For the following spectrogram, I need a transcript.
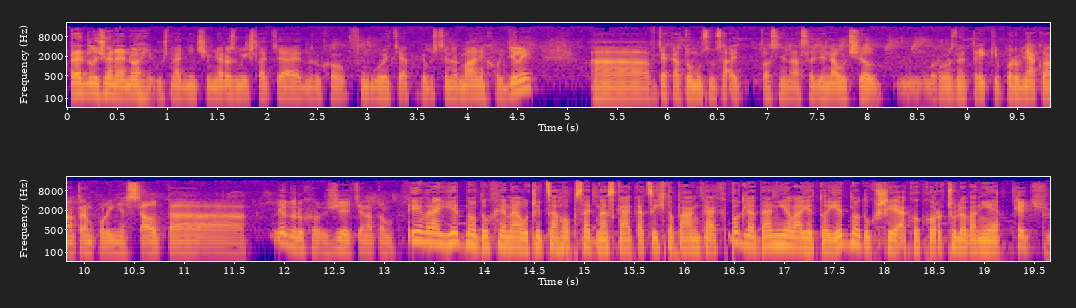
predlžené nohy. Už nad ničím nerozmýšľate a jednoducho fungujete, ako keby ste normálne chodili. A vďaka tomu som sa aj vlastne následne naučil rôzne triky, podobne ako na trampolíne salta a jednoducho žijete na tom. Je vraj jednoduché naučiť sa hopsať na skákacích topánkach. Podľa Daniela je to jednoduchšie ako korčuľovanie. Keď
